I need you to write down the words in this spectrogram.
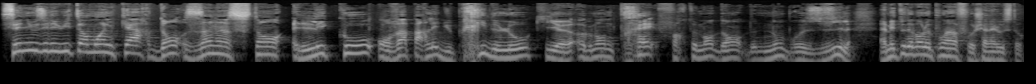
C'est News, il est 8h moins le quart. Dans un instant, l'écho, on va parler du prix de l'eau qui euh, augmente très fortement dans de nombreuses villes. Mais tout d'abord le point info, Chanel Housteau.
